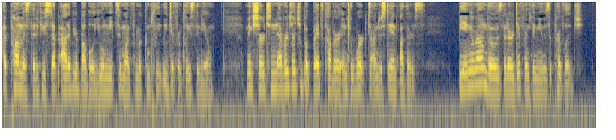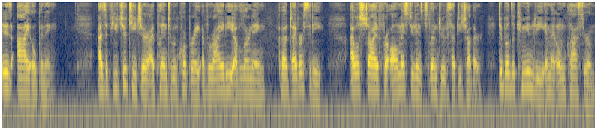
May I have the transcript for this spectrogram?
I promise that if you step out of your bubble, you will meet someone from a completely different place than you. Make sure to never judge a book by its cover and to work to understand others. Being around those that are different than you is a privilege. It is eye opening. As a future teacher, I plan to incorporate a variety of learning about diversity. I will strive for all my students to learn to accept each other, to build a community in my own classroom.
